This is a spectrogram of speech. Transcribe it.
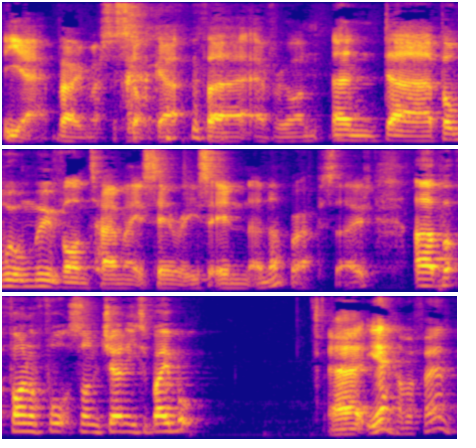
Yeah, very much a stopgap for everyone. And uh, but we'll move on to animated series in another episode. Uh, but final thoughts on Journey to Babel? uh, yeah, I'm a fan.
